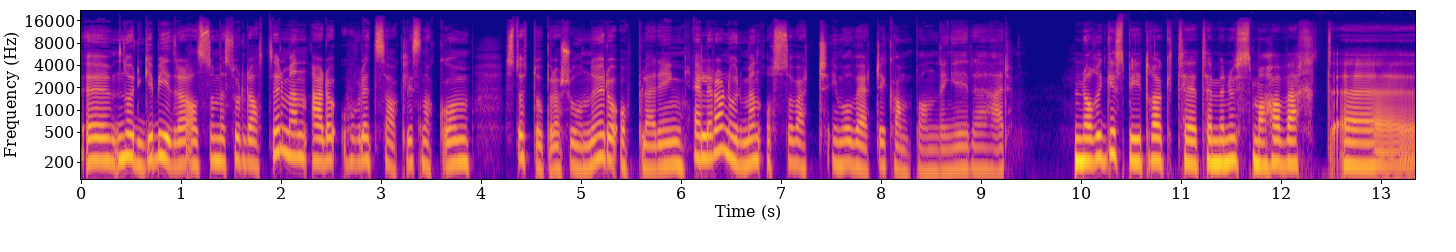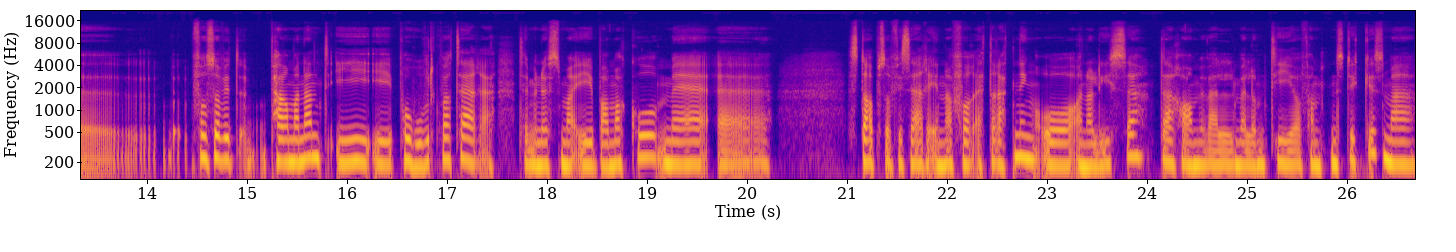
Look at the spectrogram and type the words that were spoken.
Eh, Norge bidrar altså med soldater, men er det hovedsakelig snakk om støtteoperasjoner og opplæring, eller har nordmenn også vært involvert i kamphandlinger her? Norges bidrag til, til MINUSMA har vært eh, for så vidt permanent i, i, på hovedkvarteret til MINUSMA i Bamako med eh, stabsoffiserer innenfor etterretning og analyse. Der har vi vel mellom 10 og 15 stykker som er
